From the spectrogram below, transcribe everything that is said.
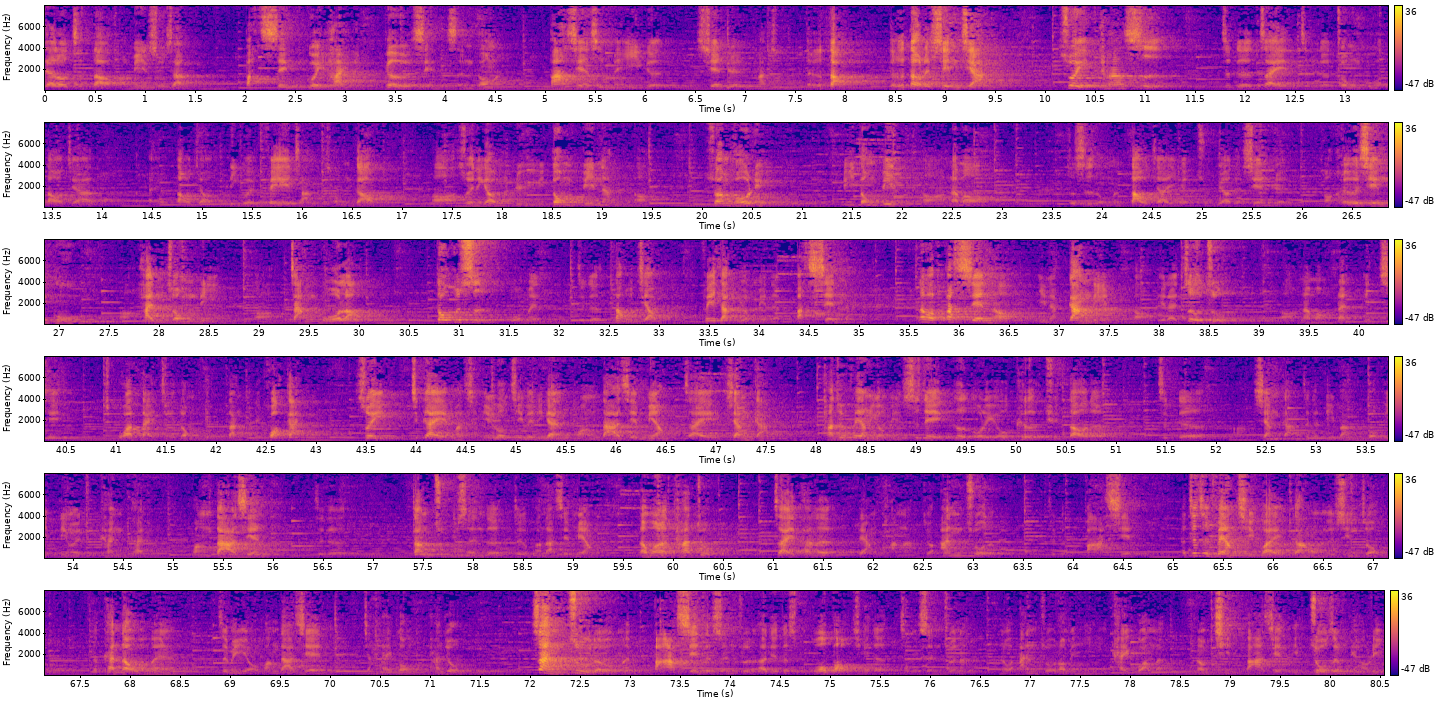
大家都知道啊，民俗上八仙贵海，各显神通啊。八仙是每一个仙人，他是得道得道的仙家，所以他是这个在整个中国道家，哎，道教地位非常崇高啊。所以你看我们吕洞宾呐，啊，双口吕，吕洞宾啊，那么这是我们道家一个主要的仙人啊，何仙姑啊，汉钟离，张国老，都是我们这个道教非常有名的八仙呐。那么八仙哦，伊那杠铃哦，伊来做主哦，那么咱一切一寡代志拢有当给你化解。所以这个嘛是因为机会，你看黄大仙庙在香港，它就非常有名，世界各国的游客去到的这个啊香港这个地方，都一定会去看看黄大仙当主神的这个黄大仙庙。那么他就在他的两旁啊，就安坐了这个八仙。那这是非常奇怪，刚好我们的信众，他看到我们这边有黄大仙、蒋太公，他就赞助了我们八仙的神尊，而且这是国宝级的这个神尊啊，然后安坐，那边已经开光了，那么请八仙给坐镇苗栗。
